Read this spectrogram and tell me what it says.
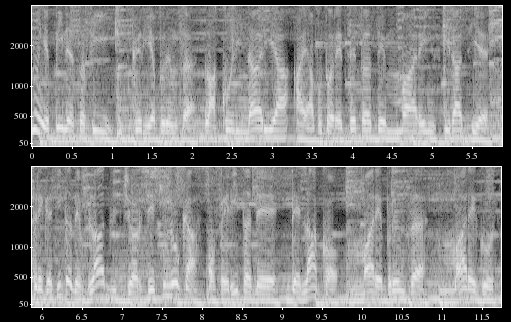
nu e bine să fii zgârie brânză. La Culinaria ai avut o rețetă de mare inspirație, pregătită de Vlad, George și Luca, oferită de Delaco. Mare brânză, mare gust.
